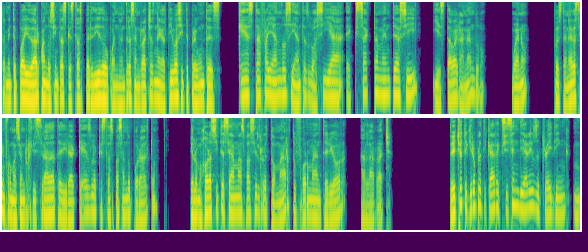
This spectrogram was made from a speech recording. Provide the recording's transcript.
También te puede ayudar cuando sientas que estás perdido, cuando entras en rachas negativas y te preguntes, ¿qué está fallando si antes lo hacía exactamente así y estaba ganando? Bueno, pues tener esta información registrada te dirá qué es lo que estás pasando por alto y a lo mejor así te sea más fácil retomar tu forma anterior a la racha. De hecho, te quiero platicar, existen diarios de trading, mm,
